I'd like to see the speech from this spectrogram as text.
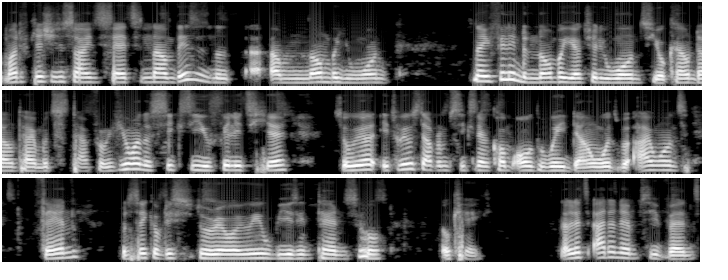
modification sign sets. Now this is the uh, um number you want. Now you fill in the number you actually want your countdown timer to start from. If you want a 60, you fill it here. So we are, it will start from 60 and come all the way downwards. But I want 10 for the sake of this tutorial, we will be using 10, so, okay. Now let's add an empty event.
